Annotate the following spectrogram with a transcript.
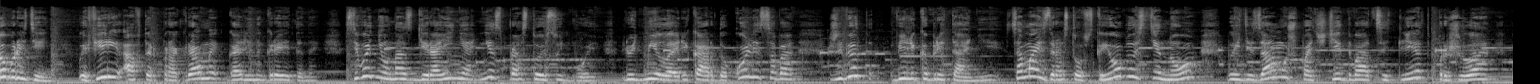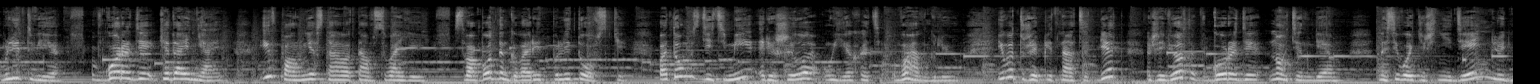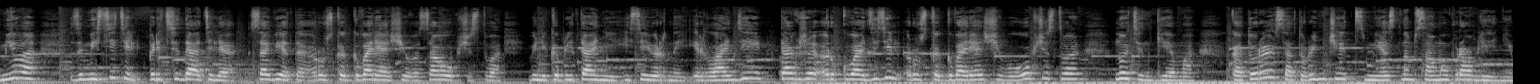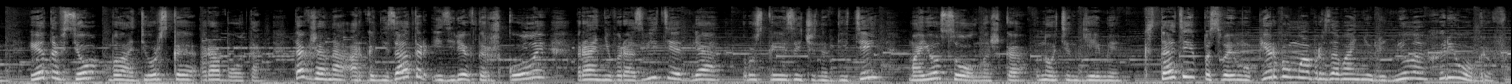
Добрый день! В эфире автор программы Галина Грейдена. Сегодня у нас героиня не с простой судьбой. Людмила Рикардо Колесова живет в Великобритании. Сама из Ростовской области, но, выйдя замуж, почти 20 лет прожила в Литве, в городе Кедайняй – и вполне стала там своей. Свободно говорит по-литовски. Потом с детьми решила уехать в Англию. И вот уже 15 лет живет в городе Ноттингем. На сегодняшний день Людмила – заместитель председателя Совета русскоговорящего сообщества Великобритании и Северной Ирландии, также руководитель русскоговорящего общества Ноттингема, которое сотрудничает с местным самоуправлением. И это все волонтерская работа работа. Также она организатор и директор школы раннего развития для русскоязычных детей «Мое солнышко» в Ноттингеме. Кстати, по своему первому образованию Людмила – хореограф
